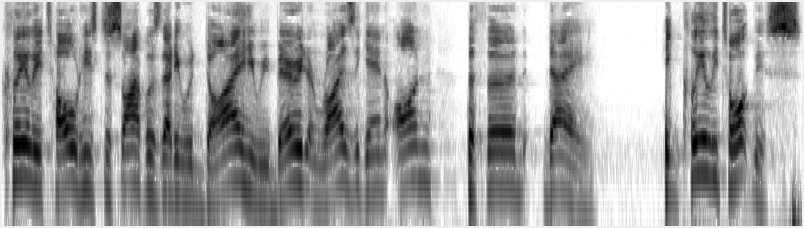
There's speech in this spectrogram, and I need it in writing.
clearly told his disciples that he would die, he would be buried, and rise again on the third day. He clearly taught this.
